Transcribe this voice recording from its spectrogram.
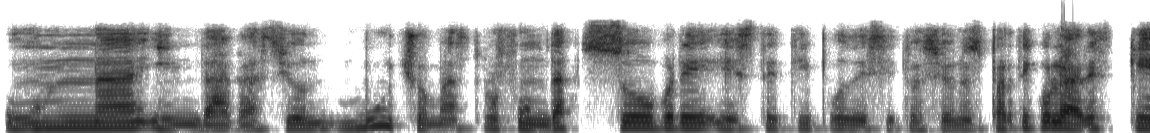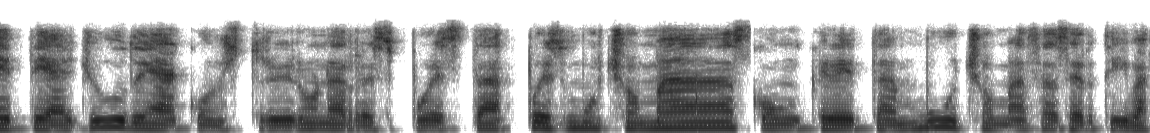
una indagación mucho más profunda sobre este tipo de situaciones particulares que te ayude a construir una respuesta pues mucho más concreta, mucho más asertiva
